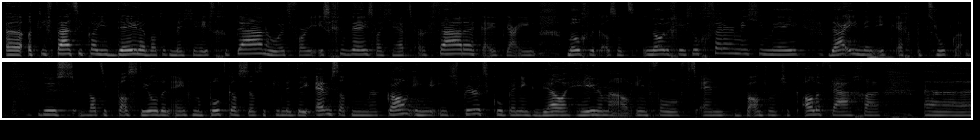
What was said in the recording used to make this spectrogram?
uh, activatie kan je delen wat het met je heeft gedaan, hoe het voor je is geweest, wat je hebt ervaren. Kijk daarin mogelijk als dat nodig is nog verder met je mee. Daarin ben ik echt betrokken. Dus wat ik pas deelde in een van de podcasts, dat ik in de DM's dat niet meer kan. In de School ben ik wel helemaal involved en beantwoord ik alle vragen. Uh,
